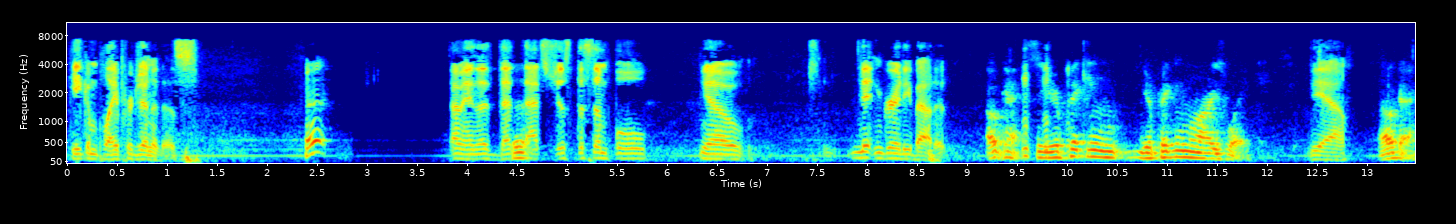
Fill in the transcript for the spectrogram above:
he can play Progenitus. I mean, that, that that's just the simple, you know, nit and gritty about it. Okay, so you're picking you're picking Mirari's Wake. Yeah. Okay.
